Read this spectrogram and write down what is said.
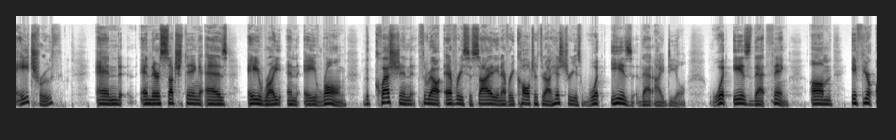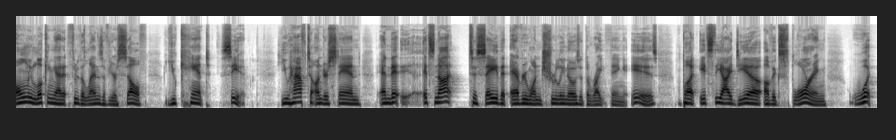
a truth, and and there's such thing as a right and a wrong. The question throughout every society and every culture throughout history is what is that ideal? What is that thing? Um, if you're only looking at it through the lens of yourself, you can't see it. You have to understand, and it's not to say that everyone truly knows what the right thing is, but it's the idea of exploring what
